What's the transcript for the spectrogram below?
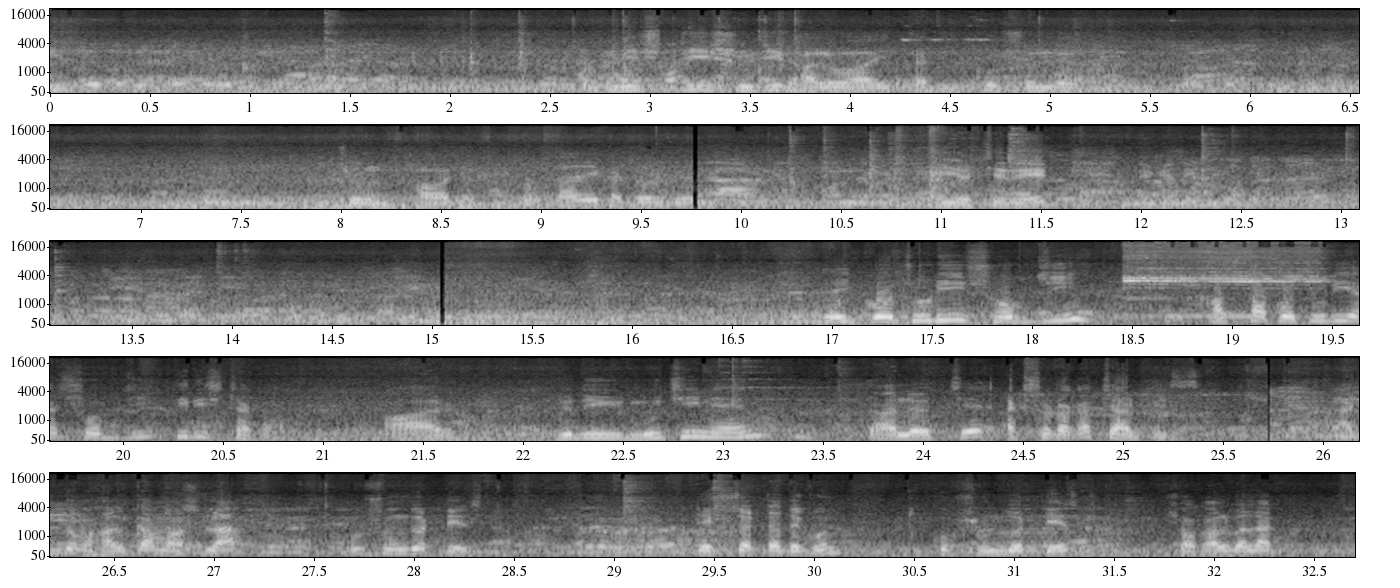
মিষ্টি, সুজির হালুয়া ইত্যাদি, খুব সুন্দর। চলুন, খাওয়া যাক। এই হচ্ছে রেট এখানে এই কচুরি, সবজি খাস্তা কচুরি আর সবজি তিরিশ টাকা। আর যদি লুচি নেন, তাহলে হচ্ছে একশো টাকা চার পিস একদম হালকা মশলা, খুব সুন্দর টেস্ট টেক্সচারটা দেখুন, খুব সুন্দর টেস্ট সকালবেলা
